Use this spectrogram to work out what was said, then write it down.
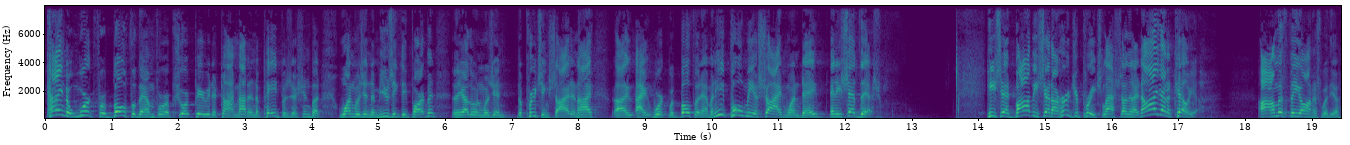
kind of worked for both of them for a short period of time, not in a paid position, but one was in the music department, and the other one was in the preaching side, and I, I, I worked with both of them. And he pulled me aside one day, and he said this. He said, Bob, he said, I heard you preach last Sunday night. Now, I got to tell you, I must be honest with you.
